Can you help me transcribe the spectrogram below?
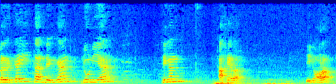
berkaitan dengan dunia dengan akhirat. Ini orang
